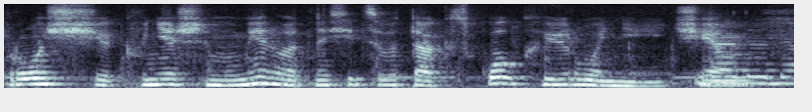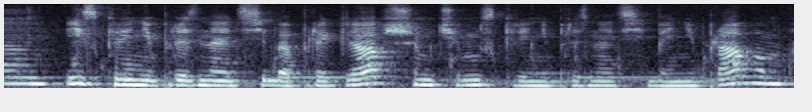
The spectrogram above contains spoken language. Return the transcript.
проще к внешнему миру относиться вот так, с колкой иронией, чем Да-да-да. искренне признать себя проигравшим, чем искренне признать себя неправым.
